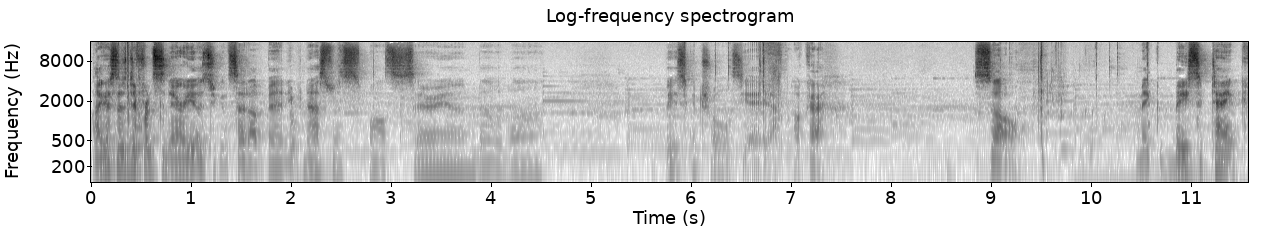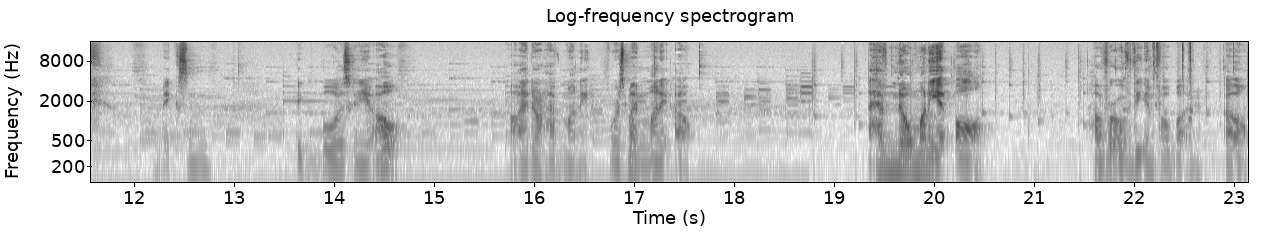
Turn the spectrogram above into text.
I guess there's different scenarios you can set up in. You can ask for a small area, blah blah blah. Basic controls, yeah, yeah, okay. So, make a basic tank. Make some big boys. Can you? Oh, oh, I don't have money. Where's my money? Oh, I have no money at all. Hover over the info button. Oh,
